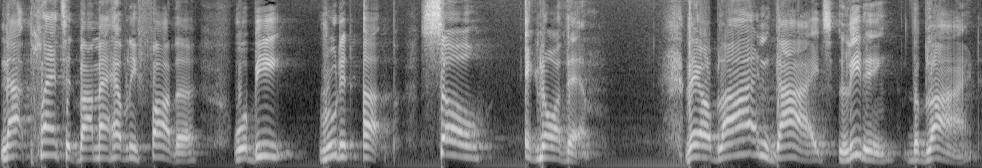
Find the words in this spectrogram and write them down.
not planted by my heavenly Father will be rooted up. So ignore them. They are blind guides leading the blind,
